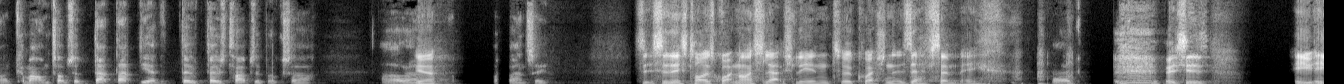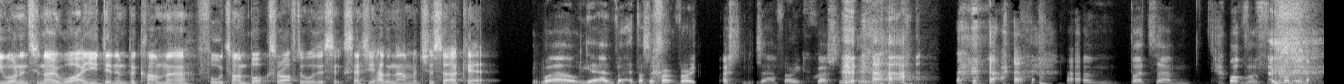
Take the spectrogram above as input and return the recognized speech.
uh, come out on top. So that that yeah, those, those types of books are are uh, yeah, I fancy. So, so, this ties quite nicely actually into a question that Zev sent me, which is he, he wanted to know why you didn't become a full time boxer after all the success you had on amateur circuit. Well, yeah, that's a very, good question, Zev. Very good question um, but um, well, funny enough,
